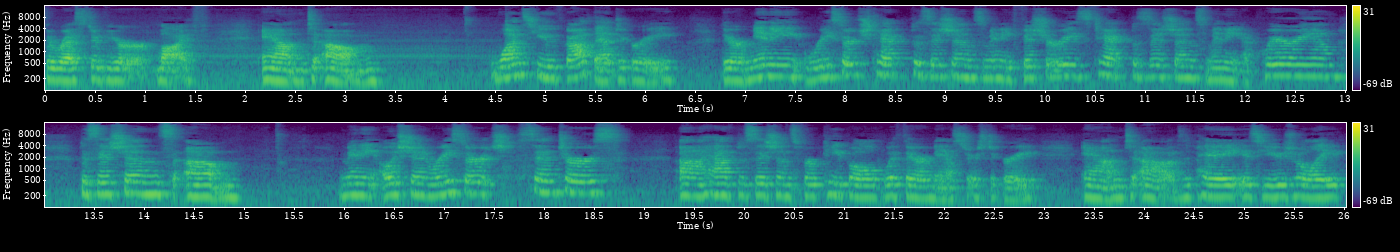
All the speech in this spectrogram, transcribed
the rest of your life. And um, once you've got that degree, there are many research tech positions, many fisheries tech positions, many aquarium positions, um, many ocean research centers uh, have positions for people with their master's degree. And uh, the pay is usually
